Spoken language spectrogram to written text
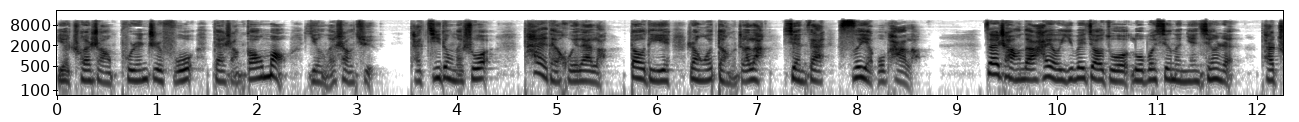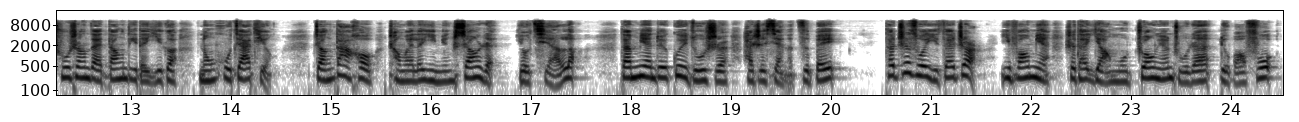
也穿上仆人制服，戴上高帽，迎了上去。他激动地说：“太太回来了，到底让我等着了，现在死也不怕了。”在场的还有一位叫做罗伯星的年轻人，他出生在当地的一个农户家庭，长大后成为了一名商人，有钱了，但面对贵族时还是显得自卑。他之所以在这儿，一方面是他仰慕庄园主人柳鲍夫，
